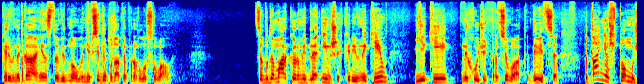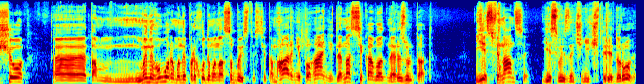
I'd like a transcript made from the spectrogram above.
керівника агентства відновлення. Всі депутати проголосували. Це буде маркером і для інших керівників, які не хочуть працювати. Дивіться, питання ж в тому, що там ми не говоримо, не переходимо на особистості. Там гарні, погані. Для нас цікаво одне результат. Є фінанси, є визначені чотири дороги.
